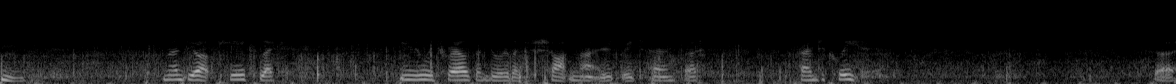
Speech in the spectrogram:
Hmm. I'm to go up here 'cause, like usually trails don't do like a sharp 90 degree turn so frantically. So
